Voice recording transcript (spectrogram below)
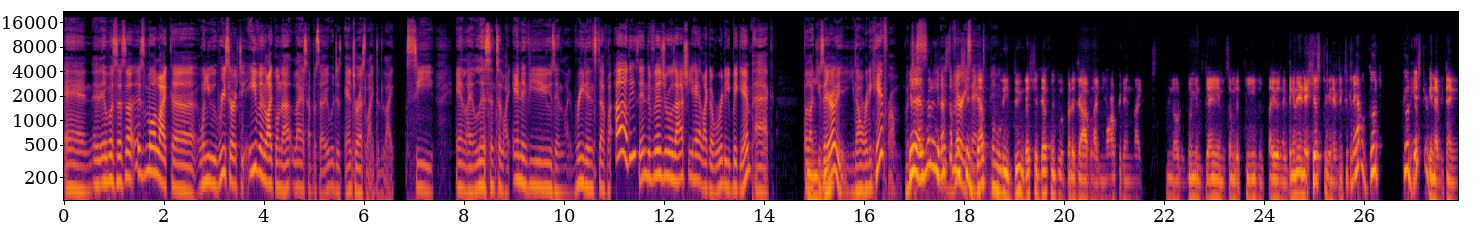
And it, it was just a, it's more like uh when you research it, even like on that last episode, it was just interesting like to like see and like listen to like interviews and like reading stuff like oh these individuals actually had like a really big impact. But like you said Mhm. earlier, you don't really hear from yeah, is- it really. That's something they should sad to me. definitely do. They should definitely do a better job, like marketing, like you know, the women's game and some of the teams and players and everything, and then the history and everything too. Because they have a good, good history and everything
